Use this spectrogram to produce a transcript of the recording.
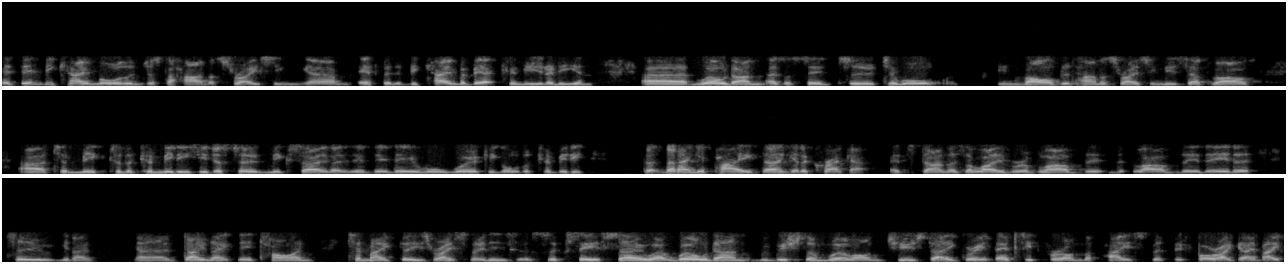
it then became more than just a harness racing um, effort. It became about community. And uh, well done, as I said, to, to all involved at Harness Racing New South Wales. Uh, to Mick, to the committees. You just heard Mick say that they're, they're all working, all the committee. They don't get paid. They don't get a cracker. It's done as a labour of love. They're, love. They're there to, to you know, uh, donate their time to make these race meetings a success. So uh, well done. We wish them well on Tuesday. Grant, that's it for On the Pace. But before I go, mate,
